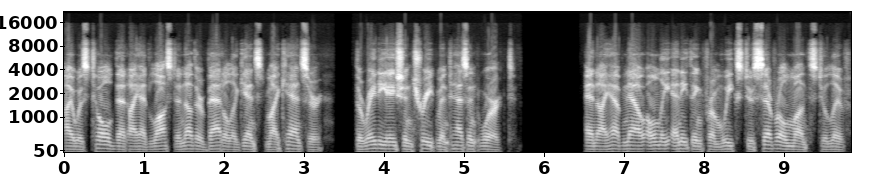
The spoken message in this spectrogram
I was told that I had lost another battle against my cancer, the radiation treatment hasn't worked. And I have now only anything from weeks to several months to live.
